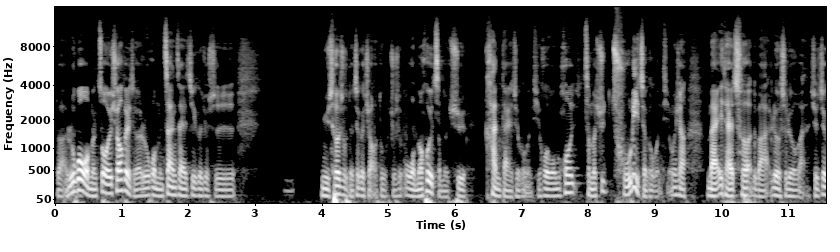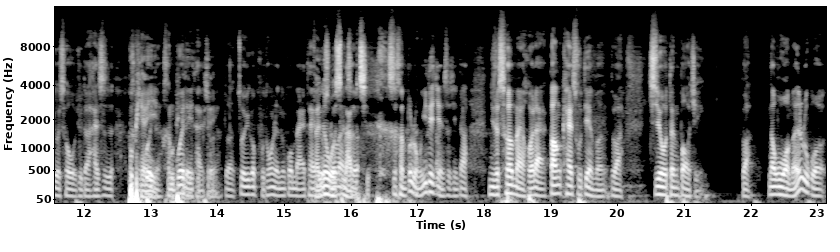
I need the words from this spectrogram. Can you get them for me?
对吧？如果我们作为消费者，如果我们站在这个就是女车主的这个角度，就是我们会怎么去看待这个问题，或者我们会怎么去处理这个问题？我想买一台车，对吧？六十六万，其实这个车我觉得还是不便宜的，很贵的一台车对吧？作为一个普通人能够买一台反正我66万车是买不起 是很不容易的一件事情，对吧？你的车买回来刚开出店门，对吧？机油灯报警，对吧？那我们如果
